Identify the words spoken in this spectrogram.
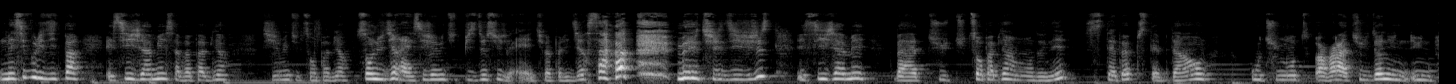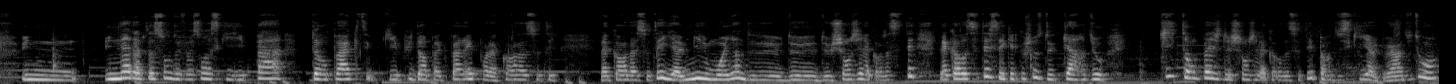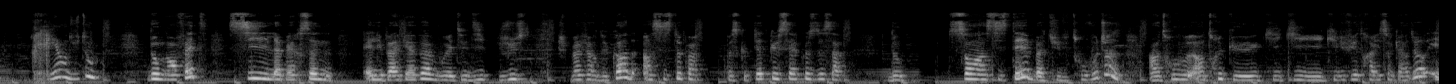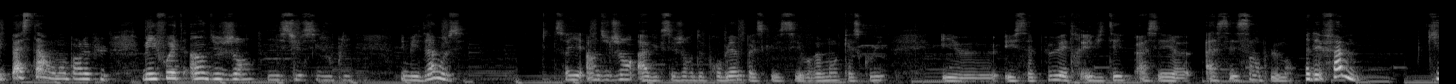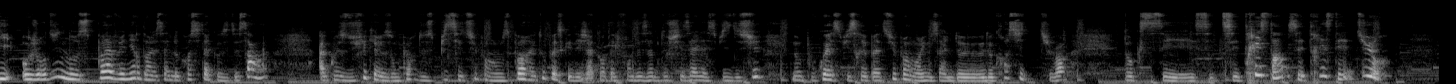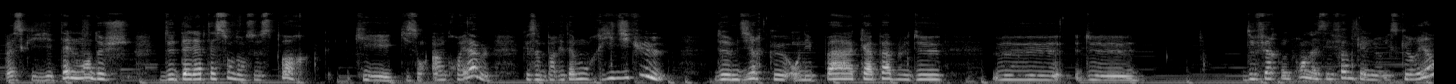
Mais si vous lui dites pas, et si jamais ça va pas bien, si jamais tu te sens pas bien, sans lui dire, eh, si jamais tu te pisses dessus, eh, tu vas pas lui dire ça, mais tu dis juste, et si jamais bah, tu, tu te sens pas bien à un moment donné, step up, step down, ou tu montes, voilà, tu lui donnes une, une, une adaptation de façon à ce qu'il n'y ait pas d'impact, qu'il n'y ait plus d'impact. Pareil pour la corde à sauter. La corde à sauter, il y a mille moyens de, changer la corde à sauter. La corde à sauter, c'est quelque chose de cardio. Qui t'empêche de changer la corde à sauter par du ski? Rien du tout, hein. Rien du tout. Donc en fait, si la personne, elle n'est pas capable ou elle te dit juste, je peux pas faire de corde, insiste pas. Parce que peut-être que c'est à cause de ça. Donc sans insister, bah, tu lui trouves autre chose. Un, un truc euh, qui, lui fait travailler son cardio et basta, on n'en parle plus. Mais il faut être indulgent, messieurs, s'il vous plaît. Et mesdames aussi. Soyez indulgents avec ce genre de problème parce que c'est vraiment casse-couille. Et, euh, ça peut être évité assez, euh, assez simplement. Des femmes qui aujourd'hui n'osent pas venir dans les salles de crossfit à cause de ça, hein. à cause du fait qu'elles ont peur de se pisser dessus pendant le sport et tout, parce que déjà quand elles font des abdos chez elles, elles se pissent dessus, donc pourquoi elles se pisseraient pas dessus pendant une salle de, crossfit, tu vois? Donc c'est triste, hein, c'est triste et dur, parce qu'il y a tellement d'adaptations de, dans ce sport qui, qui sont incroyables, que ça me paraît tellement ridicule de me dire qu'on n'est pas capable de, euh, de, de faire comprendre à ces femmes qu'elles ne risquent rien,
